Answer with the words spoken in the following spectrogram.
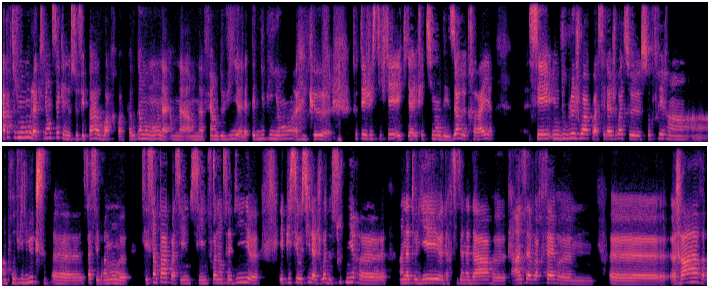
à partir du moment où la cliente sait qu'elle ne se fait pas avoir, quoi. À aucun moment on a, on, a, on a fait un devis à la tête du client, que euh, tout est justifié et qu'il y a effectivement des heures de travail. C'est une double joie, quoi. C'est la joie de s'offrir un, un, un, produit de luxe. Euh, ça, c'est vraiment, euh, c'est sympa, quoi. C'est une, une fois dans sa vie. Euh, et puis c'est aussi la joie de soutenir euh, un atelier d'artisanat d'art, un savoir-faire rare,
